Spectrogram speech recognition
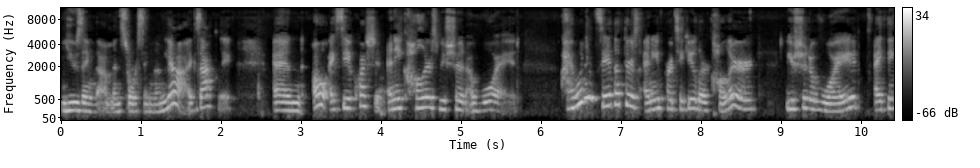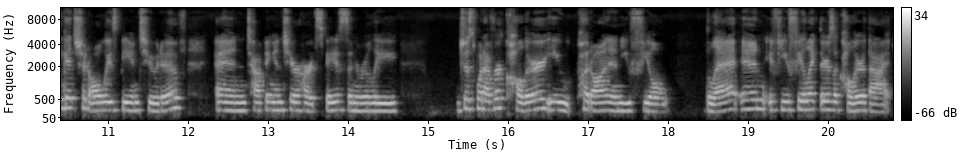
using them and sourcing them yeah exactly. And oh i see a question. Any colors we should avoid? I wouldn't say that there's any particular color you should avoid. I think it should always be intuitive and tapping into your heart space and really just whatever color you put on and you feel bleh in. If you feel like there's a color that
